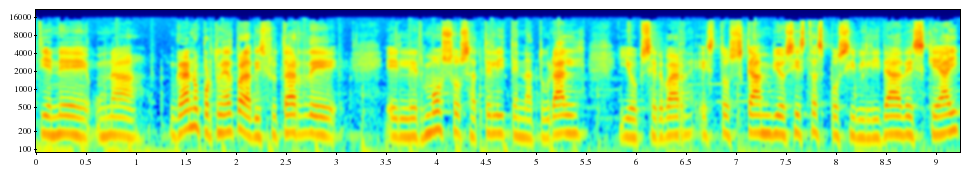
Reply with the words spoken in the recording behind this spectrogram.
tiene una gran oportunidad para disfrutar de el hermoso satélite natural y observar estos cambios y estas posibilidades que hay.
